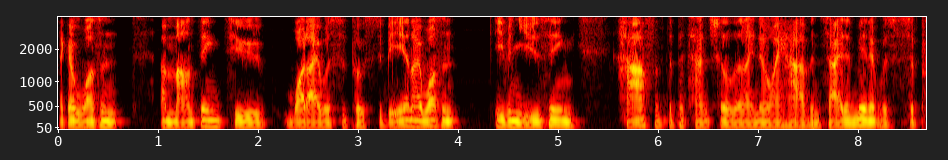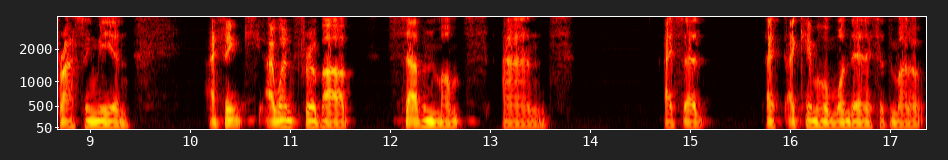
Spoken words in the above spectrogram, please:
like I wasn't amounting to what I was supposed to be and I wasn't even using half of the potential that I know I have inside of me and it was suppressing me and I think I went for about 7 months and I said I, I came home one day and I said to Mano,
